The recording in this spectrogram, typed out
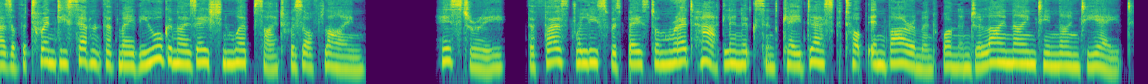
As of the 27th of May the organization website was offline. History The first release was based on Red Hat Linux and K-Desktop Environment 1 in July 1998.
